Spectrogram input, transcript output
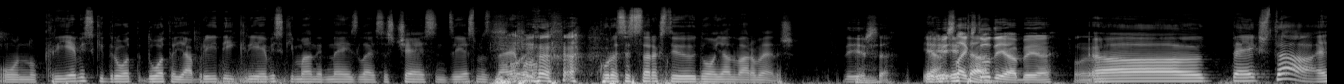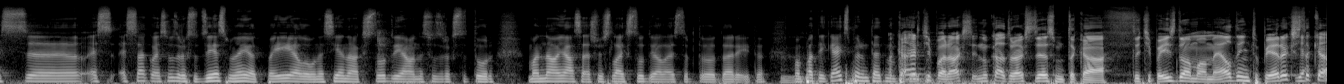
Un nu, krieviski drot, dotajā brīdī, krieviski man ir neizlaists 40 dziesmas dēmon, kuras es sarakstīju no janvāra mēneša. Dīrs. Jā. Jā, visu Ir laiku tā. studijā bija. Uh, Pēkšņi tā, es, uh, es, es saku, es uzrakstu dziesmu, ejot pa ielu, un es ienāku studijā, un es uzrakstu tur. Man nav jāsēž visu laiku studijā, lai es tur to darītu. Man patīk eksperimentēt. Man Kā ir patīk... ģipā rakstīt? Nu, kā tu raksti dziesmu? Tā kā tu ģipā izdomā meldiņu, tu pieraksti tā kā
